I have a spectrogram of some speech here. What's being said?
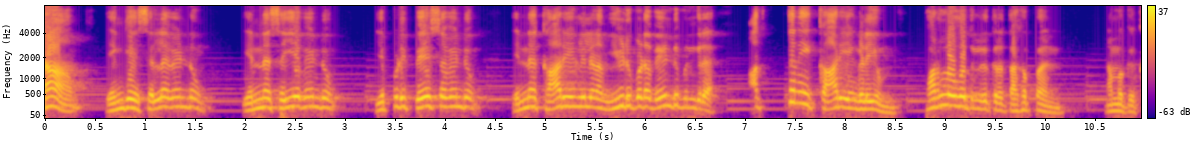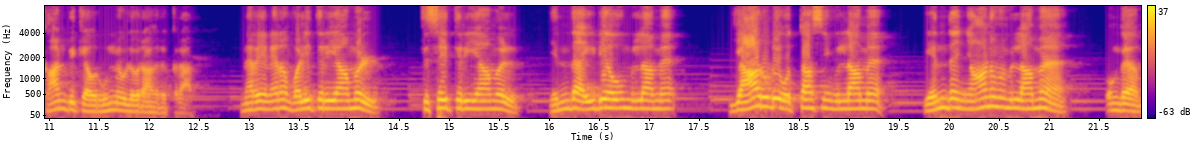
நாம் எங்கே செல்ல வேண்டும் என்ன செய்ய வேண்டும் எப்படி பேச வேண்டும் என்ன காரியங்களில் நாம் ஈடுபட வேண்டும் என்கிற அத்தனை காரியங்களையும் பரலோகத்தில் இருக்கிற தகப்பன் நமக்கு காண்பிக்க அவர் உண்மை உள்ளவராக இருக்கிறார். நிறைய நேரம் வழி தெரியாமல் திசை தெரியாமல் எந்த ஐடியாவும் இல்லாமல் யாருடைய ஒத்தாசையும் இல்லாமல் எந்த ஞானமும் இல்லாமல் உங்கள்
